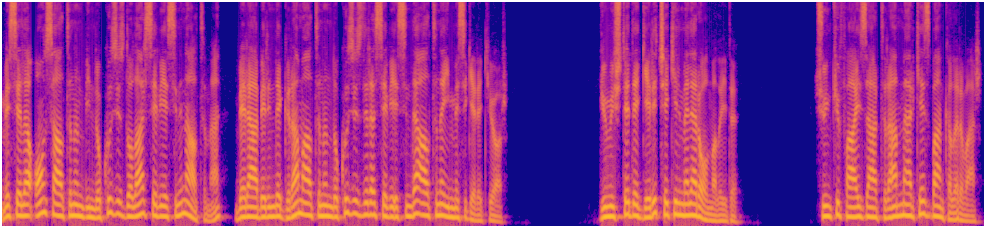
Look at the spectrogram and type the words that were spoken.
Mesela ons altının 1900 dolar seviyesinin altına, beraberinde gram altının 900 lira seviyesinde altına inmesi gerekiyor. Gümüşte de geri çekilmeler olmalıydı. Çünkü faiz artıran merkez bankaları var.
